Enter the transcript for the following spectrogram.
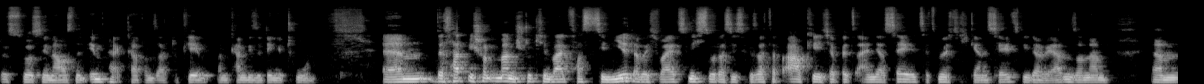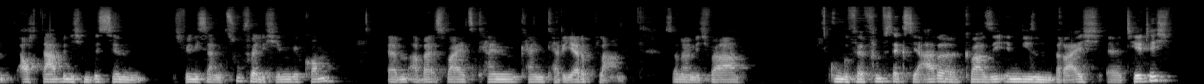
Ressource hinaus einen Impact hat und sagt, okay, man kann diese Dinge tun. Ähm, das hat mich schon immer ein Stückchen weit fasziniert, aber ich war jetzt nicht so, dass ich gesagt habe, ah, okay, ich habe jetzt ein Jahr Sales, jetzt möchte ich gerne Sales Leader werden, sondern ähm, auch da bin ich ein bisschen, ich will nicht sagen zufällig hingekommen, ähm, aber es war jetzt kein, kein Karriereplan, sondern ich war ungefähr fünf, sechs Jahre quasi in diesem Bereich äh, tätig.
